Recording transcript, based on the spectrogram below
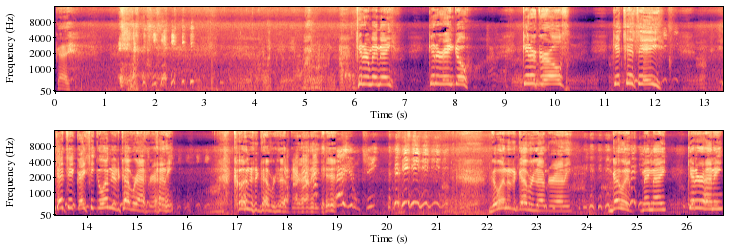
Okay. Get her, May May. Get her, Angel. Get her, girls. Get Tissy. That's it, Gracie. Go under the cover after, honey. Go under the covers after, honey. hey, you cheat. Go under the covers after, honey. Go it, May May. Get her, honey.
